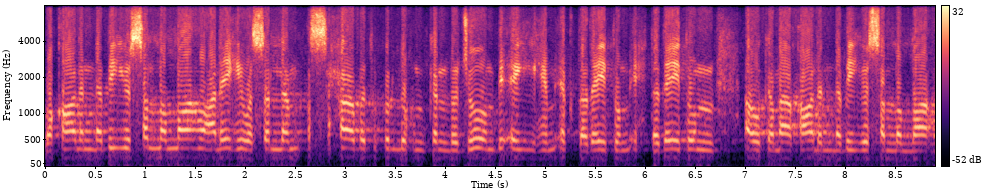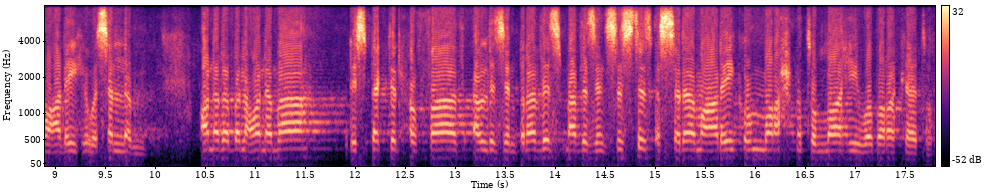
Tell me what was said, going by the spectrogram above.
وقال النبي صلى الله عليه وسلم الصحابة كلهم كالنجوم بأيهم اقتديتم اهتديتم أو كما قال النبي صلى الله عليه وسلم Honorable ulama, respected huffaz, elders and brothers, mothers and sisters, Assalamu alaikum wa rahmatullahi wa barakatuh.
